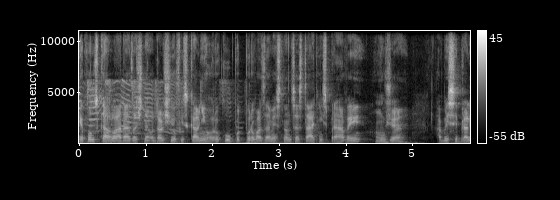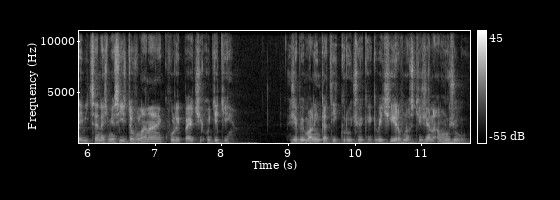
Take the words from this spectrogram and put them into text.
Japonská vláda začne od dalšího fiskálního roku podporovat zaměstnance státní zprávy, muže, aby si brali více než měsíc dovolené kvůli péči o děti že by malinkatý krůček k větší rovnosti žen a mužů?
